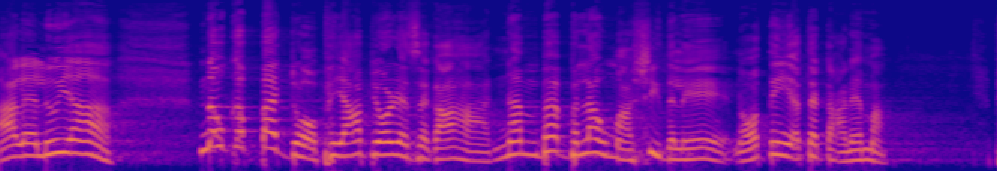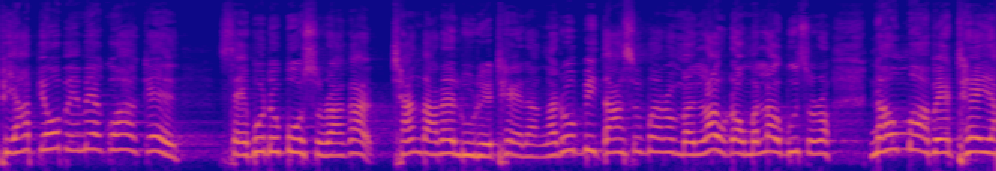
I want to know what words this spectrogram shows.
ဟာလေလုယာနှုတ်ကပတ်တော်ဖះပြောတဲ့စကားဟာနံပါတ်ဘလောက်မှရှိသလဲเนาะတင်းရဲ့အသက်တာထဲမှာ ဖះပြောပေမဲ့ကွာကဲဆယ်ဖို့တို့ဖို့ဆိုတာကချမ်းသာတဲ့လူတွေထဲတာငါတို့မိသားစုကတော့မလောက်တော့မလောက်ဘူးဆိုတော့နောက်မှပဲထဲရ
